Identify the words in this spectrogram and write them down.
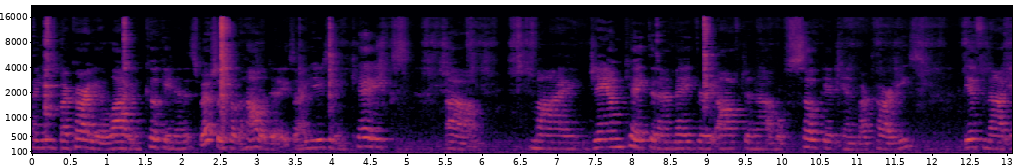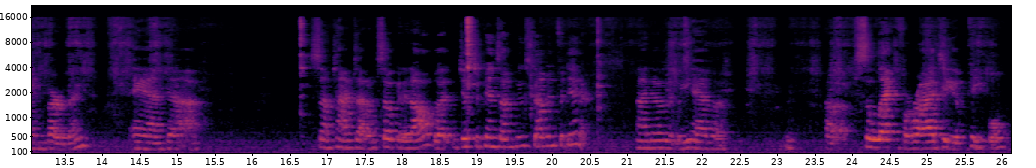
I use Bacardi a lot in cooking, and especially for the holidays. I use it in cakes, um, my jam cake that I make very often, I will soak it in Bacardi's, if not in bourbon. And uh, sometimes I don't soak it at all, but it just depends on who's coming for dinner. I know that we have a, a select variety of people,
